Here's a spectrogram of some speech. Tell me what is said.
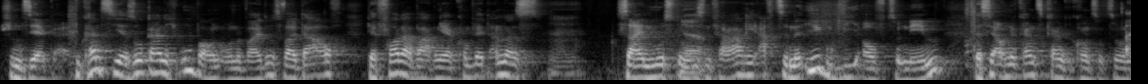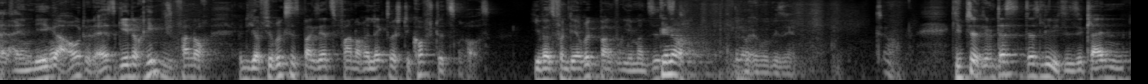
Schon sehr geil. Du kannst sie ja so gar nicht umbauen ohne weiteres, weil da auch der Vorderwagen ja komplett anders sein musste, um Ja. diesen Ferrari 18er irgendwie aufzunehmen. Das ist ja auch eine ganz kranke Konstruktion. Ein Auto, mega? Auto. Es geht doch hinten, fahren doch, wenn du dich auf die Rücksitzbank setzt, fahren auch elektrisch die Kopfstützen raus. Jeweils von der Rückbank, wo jemand sitzt. Genau. Hab ich mal irgendwo gesehen. So. Gibt ja, und das, das liebe ich, diese kleinen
